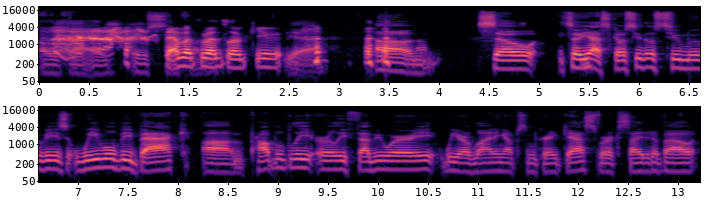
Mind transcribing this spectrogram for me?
I was was so that must have been so cute. yeah. Um, so so yes, go see those two movies. We will be back um, probably early February. We are lining up some great guests. We're excited about.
